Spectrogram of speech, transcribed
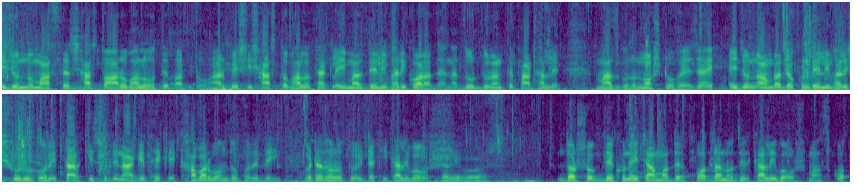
এই জন্য মাছের স্বাস্থ্য আরও ভালো হতে পারত। আর বেশি স্বাস্থ্য ভালো থাকলে এই মাছ ডেলিভারি করা যায় না। দূর দূরান্তে পাঠালে মাছগুলো নষ্ট হয়ে যায়। এই জন্য আমরা যখন ডেলিভারি শুরু করি, তার কিছুদিন আগে থেকে খাবার বন্ধ করে দেই। ওটা ধরো তো, এটা কি কালীবাউস দর্শক, দেখুন এটা আমাদের পদ্মা নদীর কালীবাউস মাছ, কত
